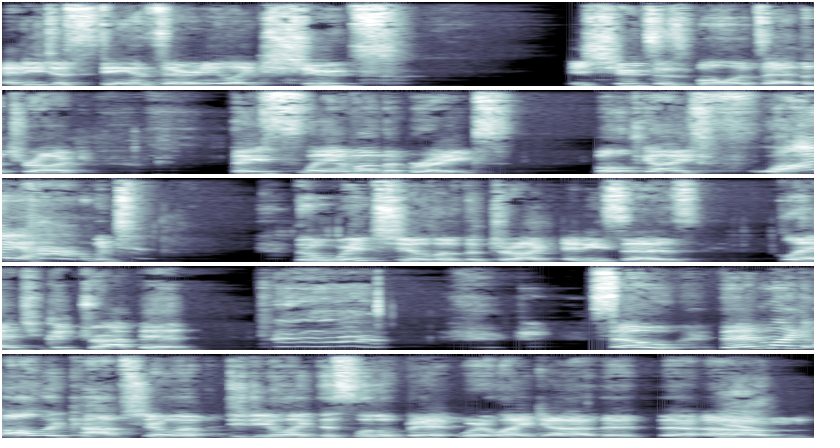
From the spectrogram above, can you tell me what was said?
and he just stands there and he like shoots. He shoots his bullets at the truck. They slam on the brakes. Both guys fly out the windshield of the truck, and he says, "Glad you could drop in." so then, like all the cops show up. Did you like this little bit where like uh, the the Yeah.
